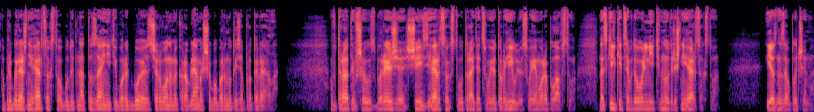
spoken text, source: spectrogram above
А прибережні герцогства будуть надто зайняті боротьбою з червоними кораблями, щоб обернутися проти регала. Втративши узбережжя, шість герцогств утратять свою торгівлю, своє мореплавство. Наскільки це вдовольніть внутрішні герцогства? Я знизав плечима.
